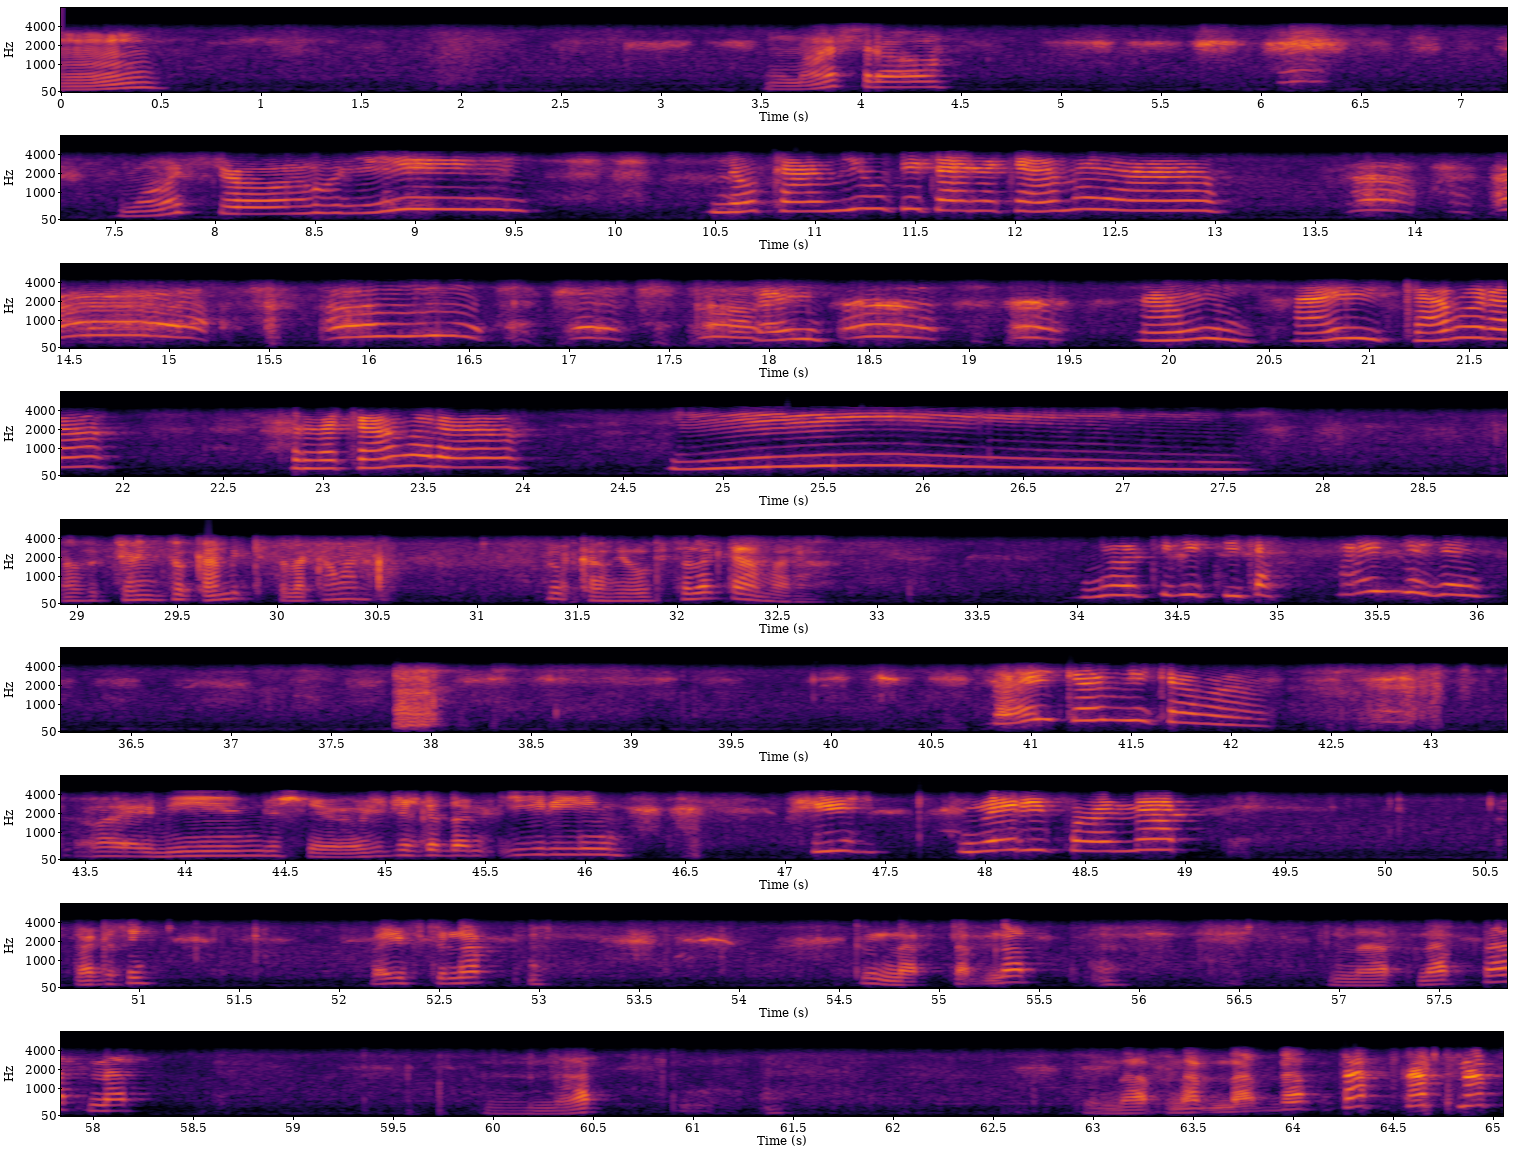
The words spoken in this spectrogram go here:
¿Mm? Monstruo. Monstruo. ¡Eh! No cambio que está en la cámara. Ay, ay, ay, cámara. A la cámara. No, no cambie que está la cámara. No cambie que está la cámara. No, chiquitita. Ay, ay, ay. Ay, cambie cámara. I mean, so she just got done eating. She's ready for a nap. ¿Ah, Legacy? Ready for the nap? To nap, nap, nap. Nap, nap, nap, nap. Nap. Nap, nap, nap, nap, nap, nap, nap.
